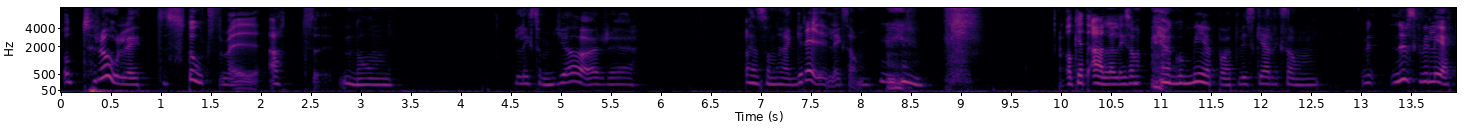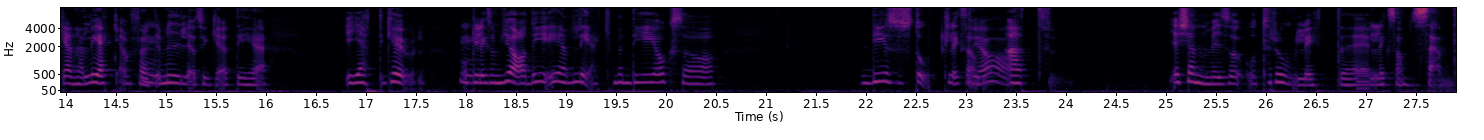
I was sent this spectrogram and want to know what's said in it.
otroligt stort för mig att någon liksom gör eh, en sån här grej liksom. Och att alla liksom går med på att vi ska liksom... Nu ska vi leka den här leken för att Emilia tycker att det är jättekul. Och liksom ja, det är en lek men det är också... Det är så stort liksom. Ja. Att jag känner mig så otroligt eh, liksom sedd.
